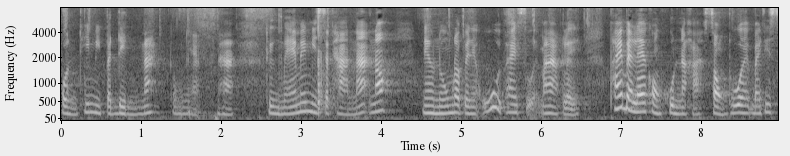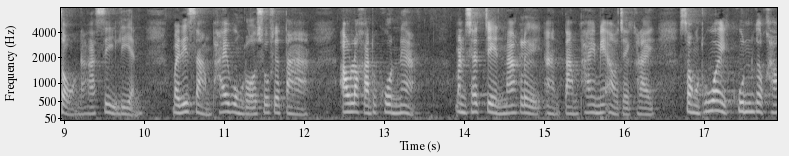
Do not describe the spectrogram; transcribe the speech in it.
คนที่มีประเด็นนะตรงเนี้ยนะคะถึงแม้ไม่มีสถานะเนาะแนวโน้มเราเป็นอย่างอุ้ยไพ่สวยมากเลยไพ่ใบแรกของคุณนะคะสองถ้วยใบที่สองนะคะสี่เหรียญใบที่สามไพ่วงล้อโชคชะตา เอาละค่ะทุกคนเนี่ย มันชัดเจนมากเลย อ่านตามไพ่ไม่เอาใจใครสองถ้วยคุณกับเขา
